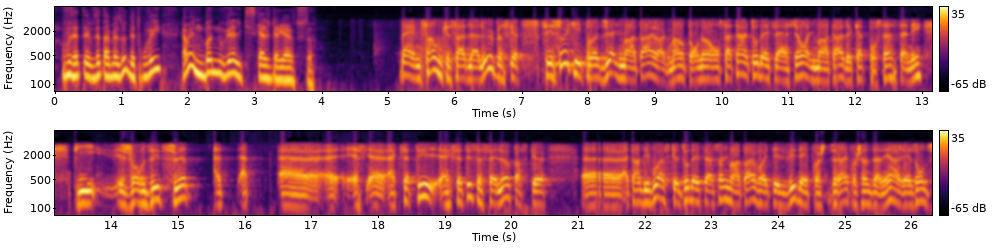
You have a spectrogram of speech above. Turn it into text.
vous êtes, vous êtes en mesure de trouver quand même une bonne nouvelle qui se cache derrière tout ça. Ben, il me semble que ça a de l'allure parce que c'est sûr que les produits alimentaires augmentent. On, on s'attend à un taux d'inflation alimentaire de 4% cette année. Puis, je vais vous dire tout de suite, à euh, accepter, accepter ce fait-là parce que euh, attendez-vous à ce que le taux d'inflation alimentaire va être élevé durant les prochaines années en raison du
